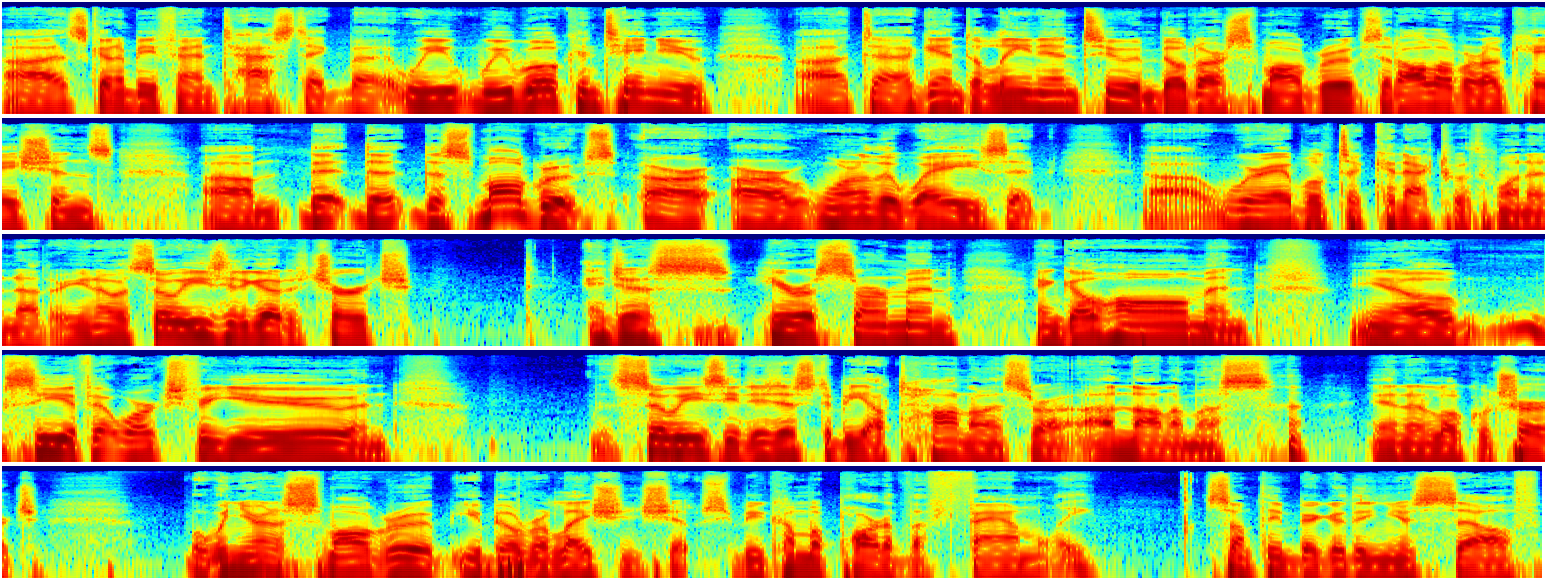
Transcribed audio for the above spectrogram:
Uh, it's going to be fantastic. But we, we will continue uh, to, again, to lean into and build our small groups at all of our locations. Um, the, the, the, small groups are, are one of the ways that uh, we're able to connect with one another. You know, it's so easy to go to church and just hear a sermon and go home and you know see if it works for you and so easy to just to be autonomous or anonymous in a local church. But when you're in a small group, you build relationships. You become a part of a family, something bigger than yourself,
